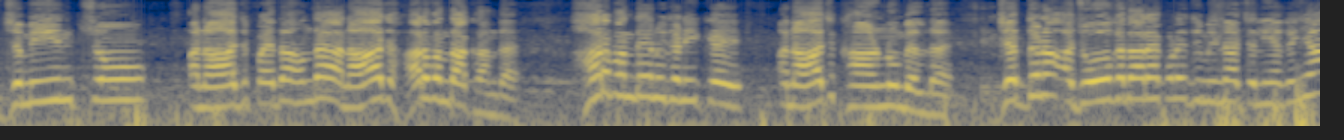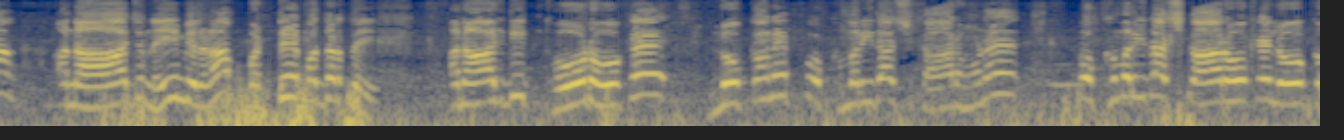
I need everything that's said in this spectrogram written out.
ਜ਼ਮੀਨ ਚੋਂ ਅਨਾਜ ਪੈਦਾ ਹੁੰਦਾ ਅਨਾਜ ਹਰ ਬੰਦਾ ਖਾਂਦਾ ਹਰ ਬੰਦੇ ਨੂੰ ਜਾਣੀ ਕਿ ਅਨਾਜ ਖਾਣ ਨੂੰ ਮਿਲਦਾ ਹੈ। ਜਿੱਦਣ ਅਯੋਗ ਅਦਾਰਿਆਂ ਕੋਲੇ ਜ਼ਮੀਨਾਂ ਚਲੀਆਂ ਗਈਆਂ, ਅਨਾਜ ਨਹੀਂ ਮਿਲਣਾ ਵੱਡੇ ਪੱਧਰ ਤੇ। ਅਨਾਜ ਦੀ ਥੋੜ ਹੋ ਕੇ ਲੋਕਾਂ ਨੇ ਭੁੱਖਮਰੀ ਦਾ ਸ਼ਿਕਾਰ ਹੋਣਾ ਹੈ। ਭੁੱਖਮਰੀ ਦਾ ਸ਼ਿਕਾਰ ਹੋ ਕੇ ਲੋਕ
